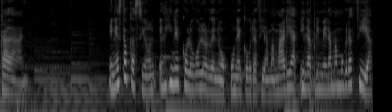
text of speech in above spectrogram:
cada año. En esta ocasión, el ginecólogo le ordenó una ecografía mamaria y la primera mamografía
